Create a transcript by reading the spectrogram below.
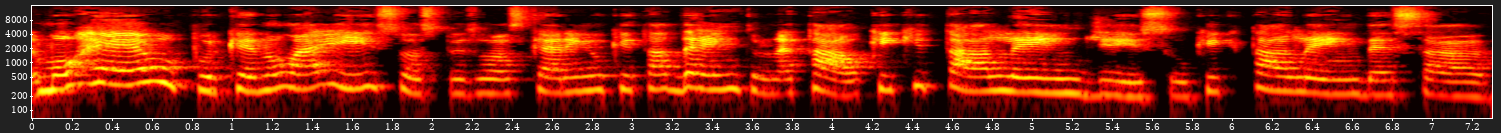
morreu, porque não é isso. As pessoas querem o que está dentro, né? Tá, o que está além disso? O que está além dessa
